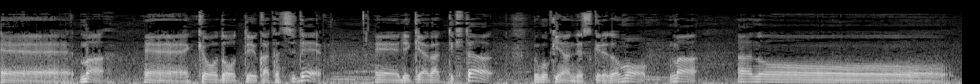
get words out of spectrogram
えーまあえー共同という形で、えー出来上がってきた動きなんですけれども、まああのー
